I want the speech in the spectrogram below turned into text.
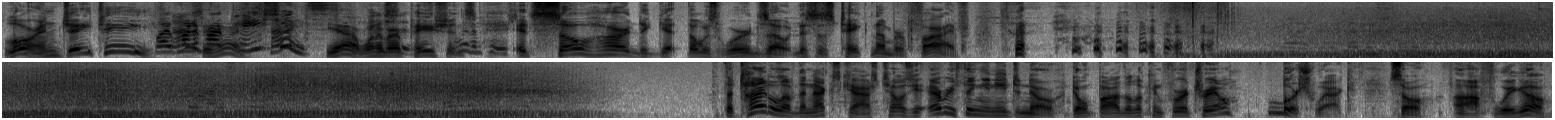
Lauren JT. By one of our hi. patients. Yeah, one of our Patients. patients. Patient. It's so hard to get those words out. This is take number five. The title of the next cast tells you everything you need to know. Don't bother looking for a trail, bushwhack. So off we go.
